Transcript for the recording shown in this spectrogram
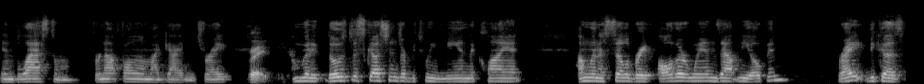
and blast them for not following my guidance, right? Right. I'm going to, those discussions are between me and the client. I'm going to celebrate all their wins out in the open, right? Because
